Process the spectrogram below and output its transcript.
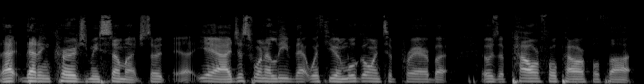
that that encouraged me so much. So uh, yeah, I just want to leave that with you, and we'll go into prayer. But it was a powerful, powerful thought.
